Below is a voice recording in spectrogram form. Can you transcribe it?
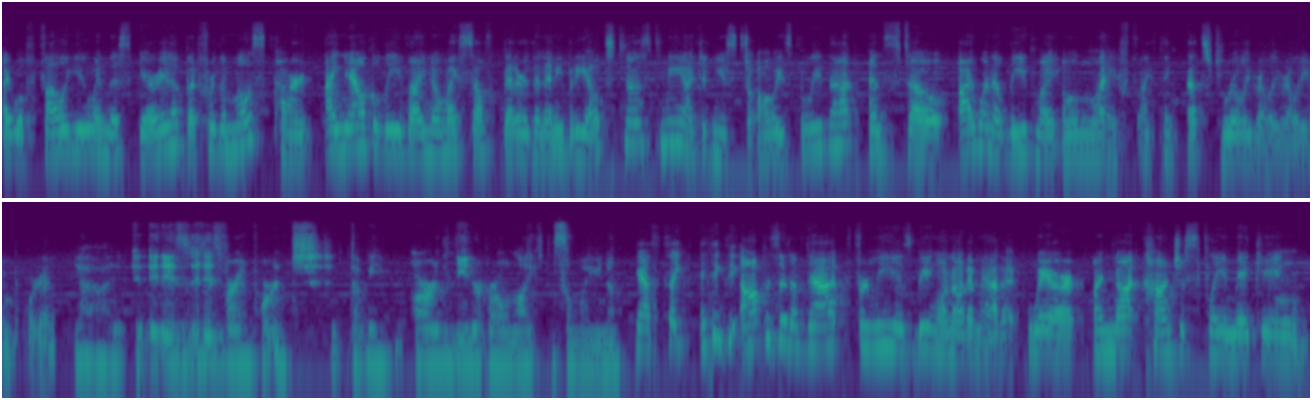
I will follow you in this area. But for the most part, I now believe I know myself better than anybody else knows me. I didn't used to always believe that. And so I want to lead my own life. I think that's really, really really, really important. Yeah, it, it is. It is very important that we are the leader of our own life in some way, you know. Yes, like I think the opposite of that for me is being on automatic, where I'm not consciously making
